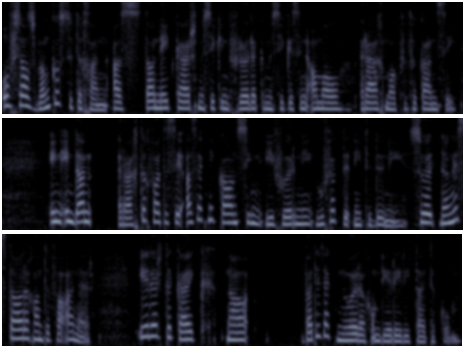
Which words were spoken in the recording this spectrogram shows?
of selfs winkels toe te gaan as daar net kersmusiek en vrolike musiek is en almal regmaak vir vakansie. En en dan regtig wat te sê as ek nie kans sien hiervoor nie, hoef ek dit nie te doen nie. So dinge stadig aan te verander. Eerder te kyk na wat het ek nodig om deur hierdie tyd te kom?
